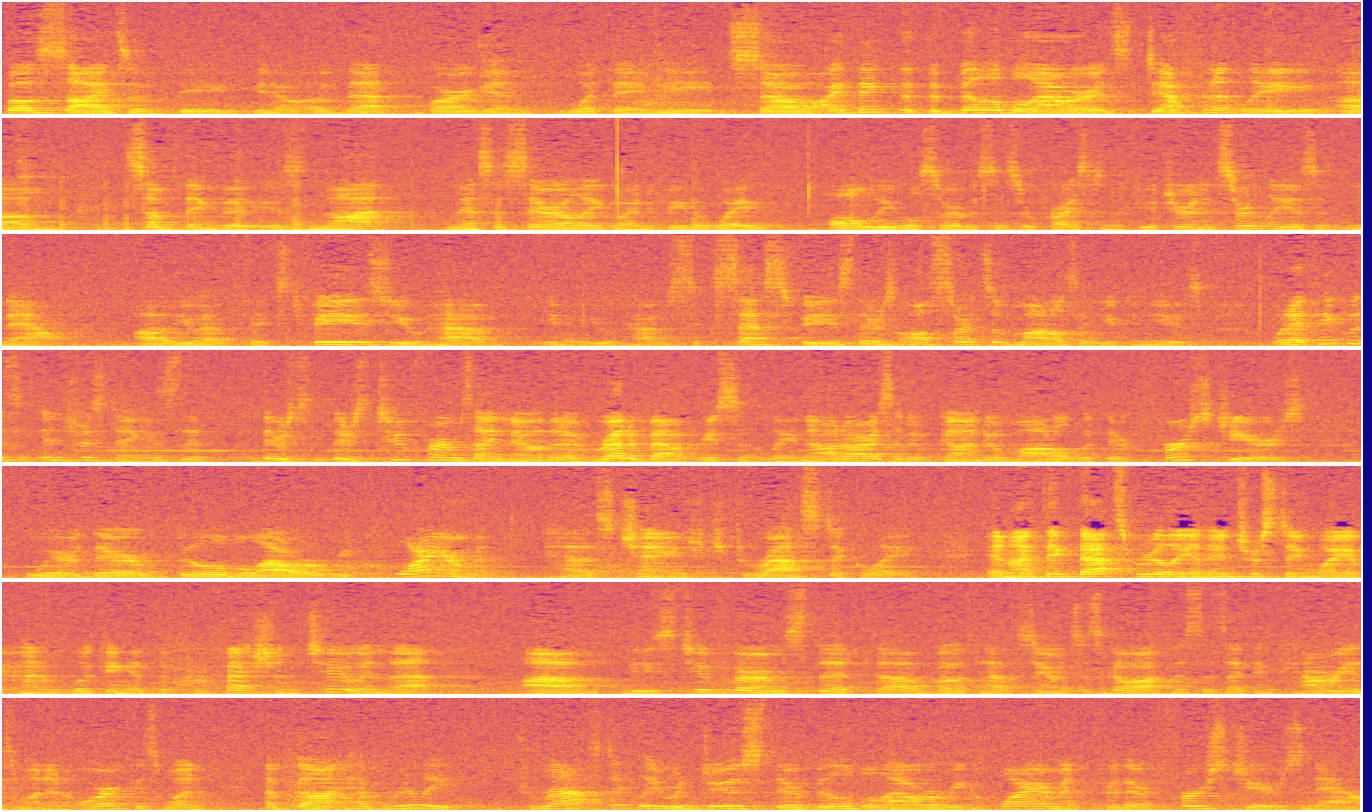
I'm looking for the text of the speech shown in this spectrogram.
both sides of the, you know, of that bargain, what they need. So I think that the billable hour is definitely um, something that is not necessarily going to be the way all legal services are priced in the future, and it certainly isn't now. Uh, You have fixed fees, you have, you know, you have success fees, there's all sorts of models that you can use. What I think was interesting is that there's, there's two firms I know that I've read about recently, not ours, that have gone to a model with their first years where their billable hour requirement has changed drastically. And I think that's really an interesting way of kind of looking at the profession too, in that um, these two firms that uh, both have San Francisco offices, I think Howrey is one and Orrick is one, have gone, have really drastically reduced their billable hour requirement for their first years now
